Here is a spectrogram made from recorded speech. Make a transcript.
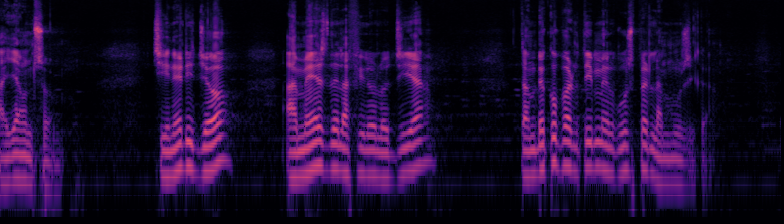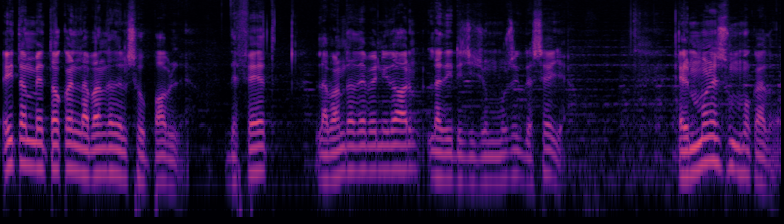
allà on som. Xiner i jo, a més de la filologia, també compartim el gust per la música. Ell també toca en la banda del seu poble. De fet, la banda de Benidorm la dirigeix un músic de Sella. El món és un mocador.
